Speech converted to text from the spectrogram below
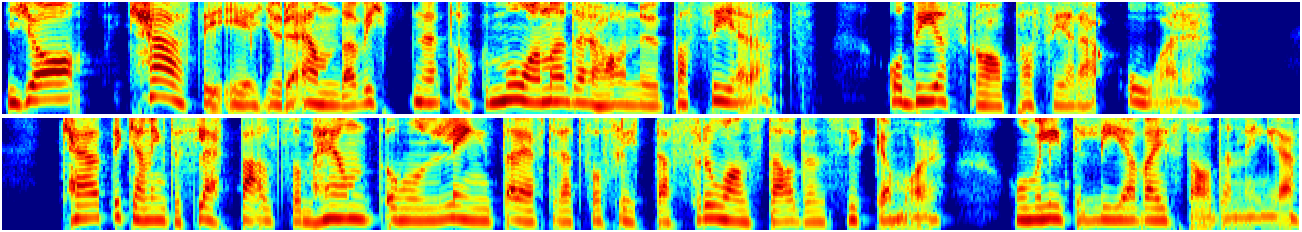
Ja, Kathy är ju det enda vittnet och månader har nu passerat. Och det ska passera år. Kathy kan inte släppa allt som hänt och hon längtar efter att få flytta från staden Sycamore. Hon vill inte leva i staden längre.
